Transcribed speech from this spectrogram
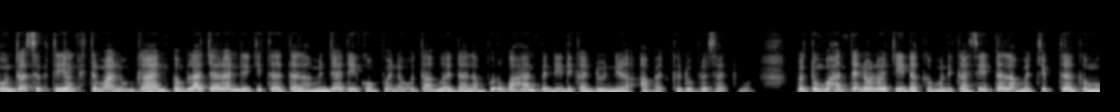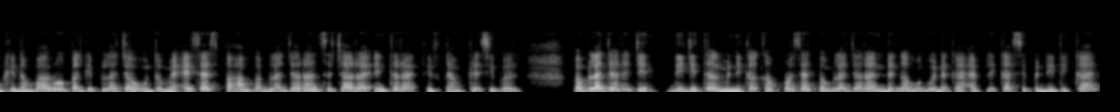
untuk seperti yang kita maklumkan, pembelajaran digital telah menjadi komponen utama dalam perubahan pendidikan dunia abad ke-21. Pertumbuhan teknologi dan komunikasi telah mencipta kemungkinan baru bagi pelajar untuk mengakses faham pembelajaran secara interaktif dan fleksibel. Pembelajaran digital meningkatkan proses pembelajaran dengan menggunakan aplikasi pendidikan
